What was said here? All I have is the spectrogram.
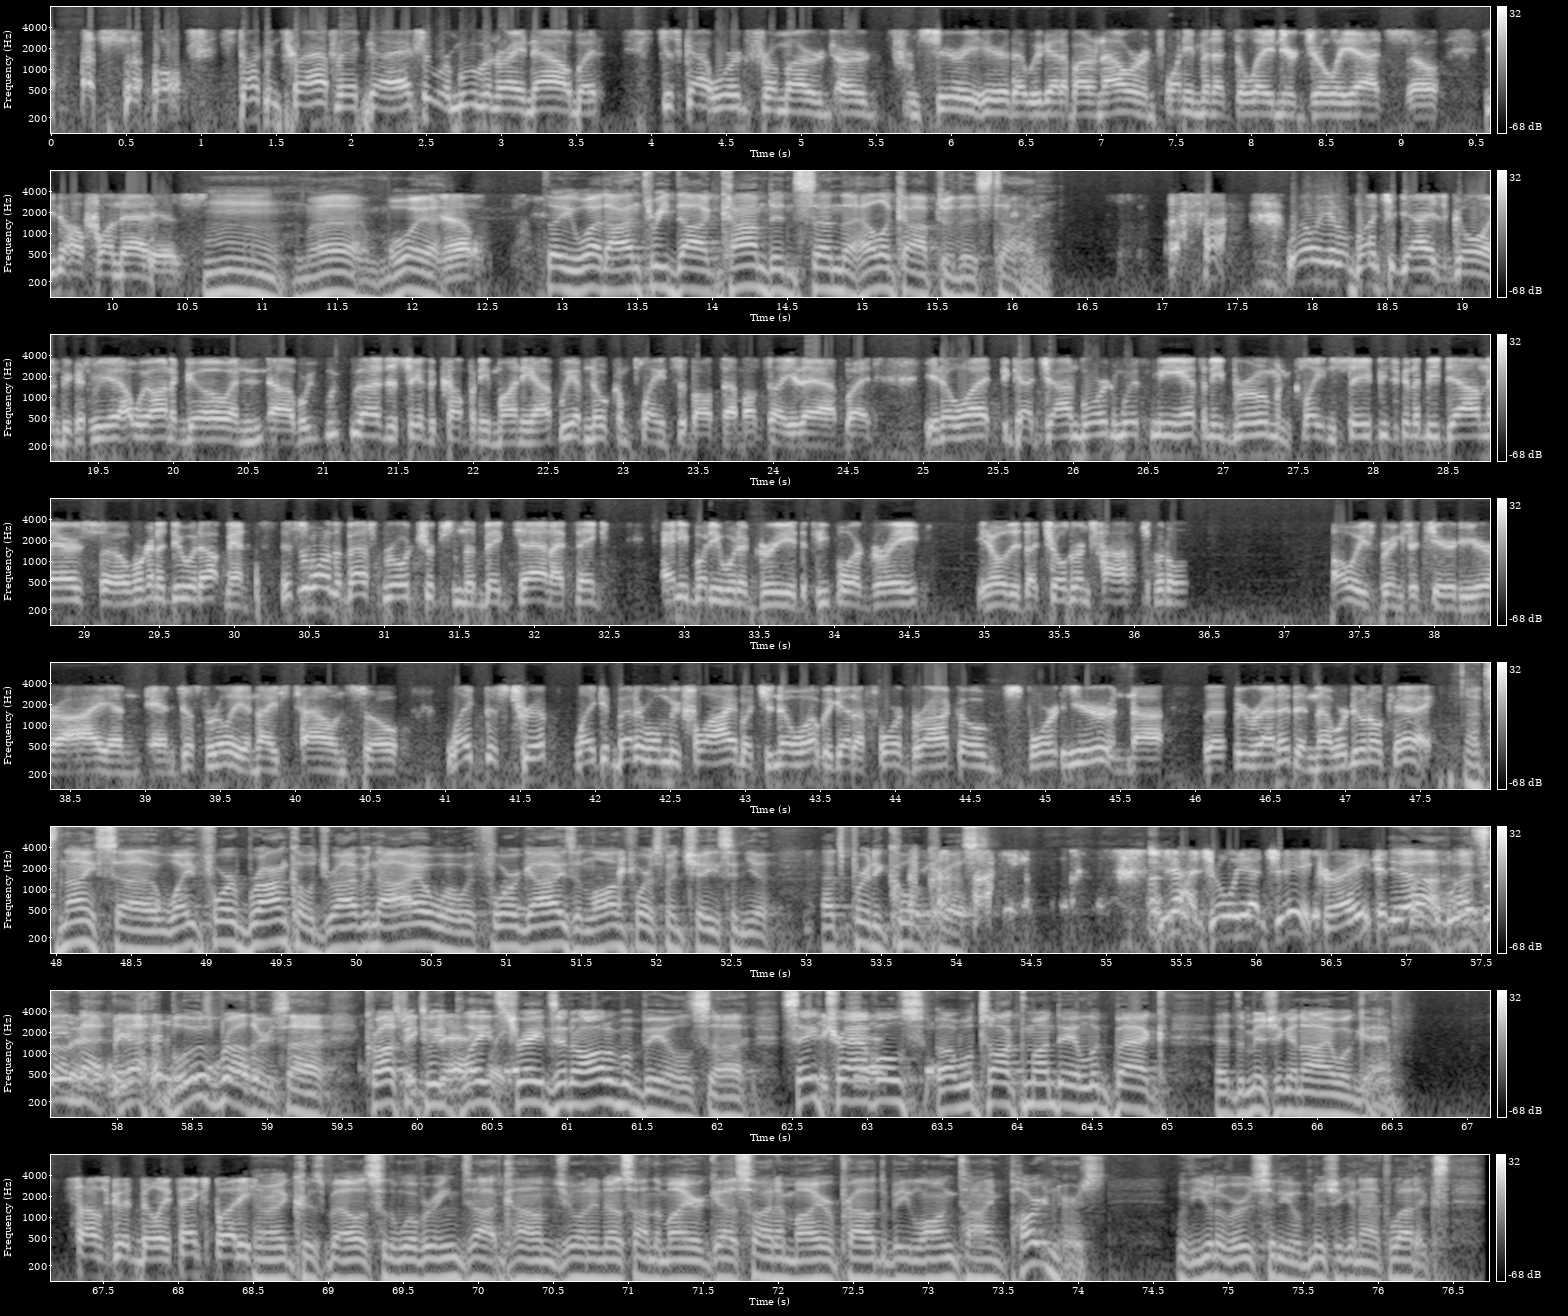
so stuck in traffic. Uh, actually, we're moving right now, but just got word from our, our from Siri here that we got about an hour and twenty minute delay near Joliet. So you know how fun that is. Mm, boy, Yep. tell you what, on3.com didn't send the helicopter this time. well, we have a bunch of guys going because we we want to go, and uh, we, we wanted to save the company money. We have no complaints about them, I'll tell you that. But you know what? We got John Borton with me, Anthony Broome, and Clayton Sayfie's going to be down there, so we're going to do it up, man. This is one of the best road trips in the Big Ten. I think anybody would agree. The people are great. You know, the, the Children's Hospital always brings a tear to your eye and and just really a nice town so like this trip like it better when we fly but you know what we got a ford bronco sport here and uh that we rented and uh, we're doing okay That's nice. Uh, white Ford Bronco driving to Iowa with four guys and law enforcement chasing you. That's pretty cool, Chris. yeah joliet jake right It's Yeah, like I've seen that. Man. Yeah, Blues Brothers. Uh, cross between Exactly. planes, trains, and automobiles. Uh, safe travels. Uh, we'll talk Monday and look back at the Michigan Iowa game. sounds good billy thanks buddy All right, Chris Balas from the Wolverine.com joining us on the Meijer guest line. And Meijer proud to be longtime partners with the University of Michigan Athletics.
